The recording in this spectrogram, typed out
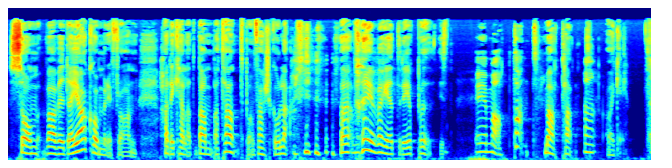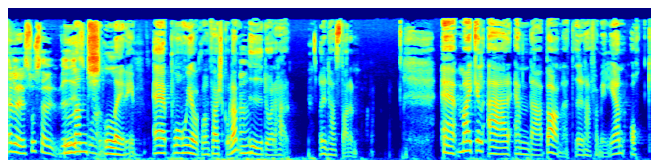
som vad vi där jag kommer ifrån hade kallat bambatant på en förskola. Va, vad, vad heter det? På, Eh, mattant. mattant, okej. Eller så säger vi i Lunch skolan. lady. Eh, på, hon jobbar på en förskola i, då det här, i den här staden. Eh, Michael är enda barnet i den här familjen och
